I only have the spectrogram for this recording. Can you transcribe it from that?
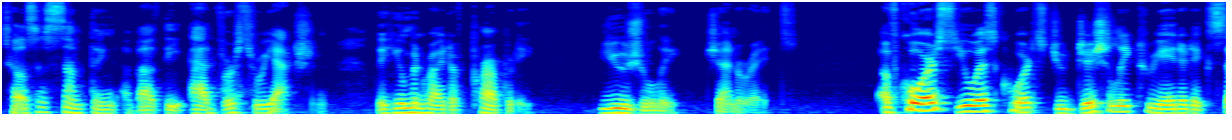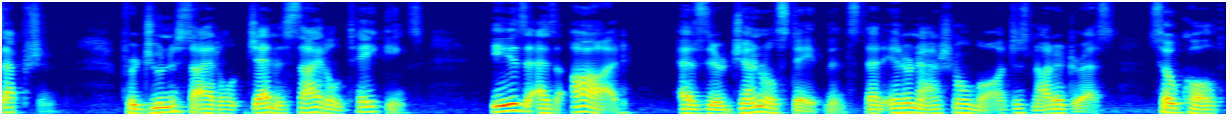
tells us something about the adverse reaction the human right of property usually generates. Of course, U.S. courts judicially created exception for genocidal, genocidal takings is as odd as their general statements that international law does not address so called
